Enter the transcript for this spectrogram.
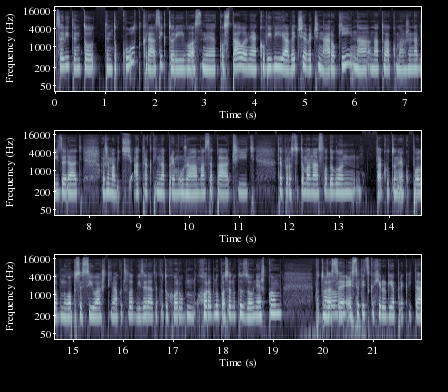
celý tento, tento kult krásy, ktorý vlastne ako stále nejako vyvíja väčšie a väčšie nároky na, na to, ako má žena vyzerať, že má byť atraktívna pre muža, má sa páčiť, tak proste to má následok len takúto nejakú podobnú obsesiu až tým, ako človek vyzerá, takúto chorobnú, chorobnú posadnutosť zovňažkom. Potom zase estetická chirurgia prekvita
